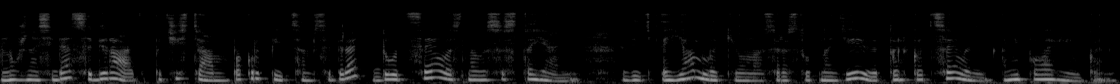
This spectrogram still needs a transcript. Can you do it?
нужно себя собирать по частям, по крупицам, собирать до целостного состояния. Ведь яблоки у нас растут на дереве только целыми, а не половинками.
